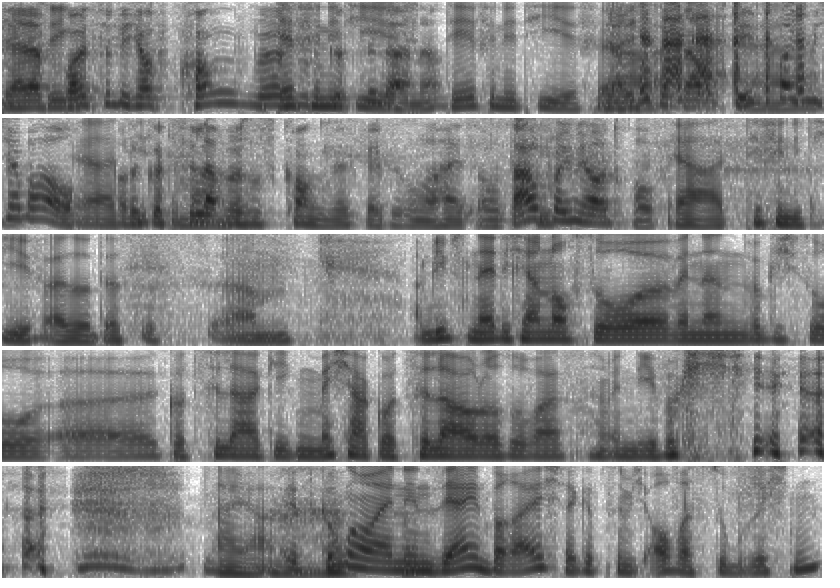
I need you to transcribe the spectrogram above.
Ja, da Deswegen, freust du dich auf Kong vs. definitiv, Godzilla, ne? Definitiv, ja. ja ich, auf den freue ich mich aber auch. Ja, Oder Godzilla vs. Kong, das wäre wie immer heißt. Aber da freue ich mich auch drauf. Ja, definitiv. Also das ist, ähm, am liebsten hätte ich ja noch so, wenn dann wirklich so äh, Godzilla gegen Mecha-Godzilla oder sowas, wenn die wirklich. Die naja, jetzt gucken wir mal in den Serienbereich, da gibt es nämlich auch was zu berichten.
